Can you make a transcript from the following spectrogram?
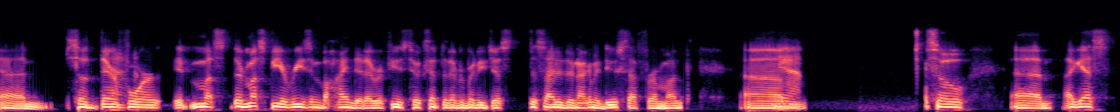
Um, so therefore, it must there must be a reason behind it. I refuse to accept that everybody just decided they're not going to do stuff for a month. Um, Yeah. So um, I guess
